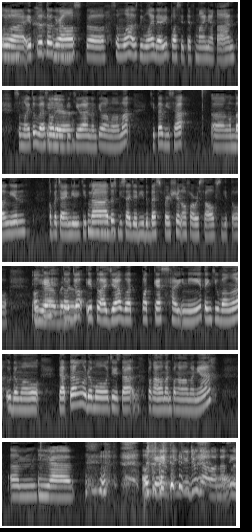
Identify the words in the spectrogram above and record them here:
Wah itu tuh girls tuh semua harus dimulai dari positive mind ya kan. Semua itu berasal dari Iya. pikiran. Nanti lama-lama kita bisa uh, ngembangin kepercayaan diri kita, terus bisa jadi the best version of ourselves gitu. Oke, Iya, bener. Tojo itu aja buat podcast hari ini. Thank you banget udah mau datang, udah mau cerita pengalaman-pengalamannya. Em, Iya. Oke. Thank you juga loh Nas udah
